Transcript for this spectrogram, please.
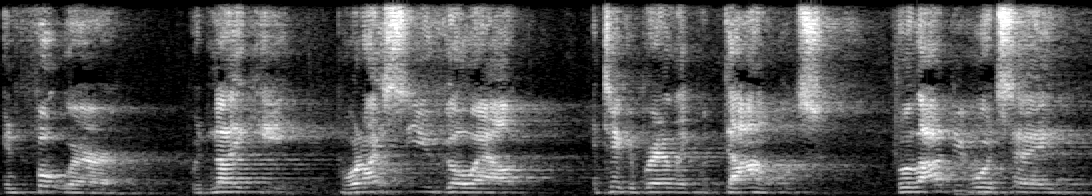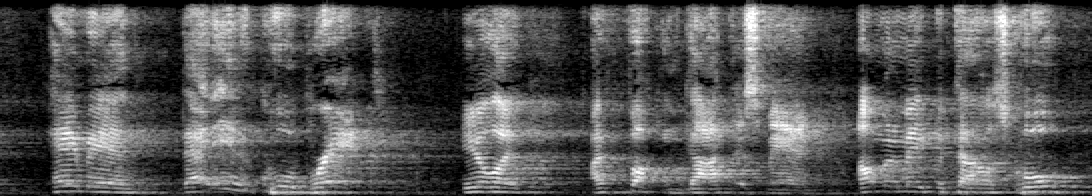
in footwear with Nike. But when I see you go out and take a brand like McDonald's, who a lot of people would say, "Hey man, that ain't a cool brand," and you're like, "I fucking got this, man. I'm gonna make McDonald's cool."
